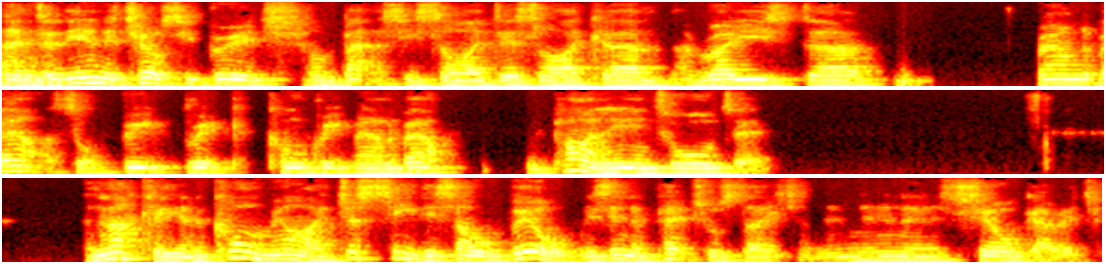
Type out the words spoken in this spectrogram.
And at the end of Chelsea Bridge on Battersea side, there's like um, a raised uh, roundabout, a sort of brick, brick concrete roundabout and piling in towards it. And luckily, in the corner of my eye, I just see this old Bill. He's in a petrol station in, in a shell garage.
